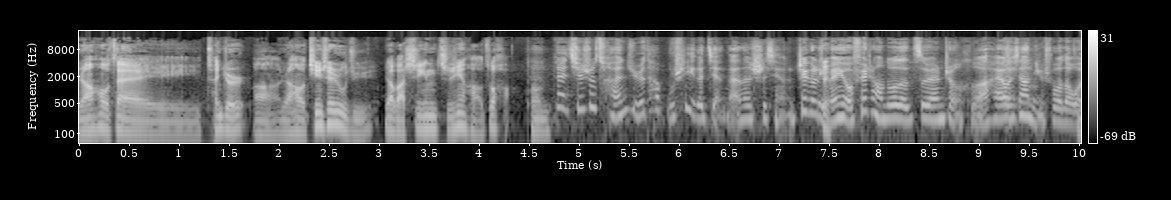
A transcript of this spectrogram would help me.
然后再传局儿啊，然后亲身入局，要把事情执行好做好。嗯，对，其实攒局它不是一个简单的事情，这个里面有非常多的资源整合，还有像你说的，我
